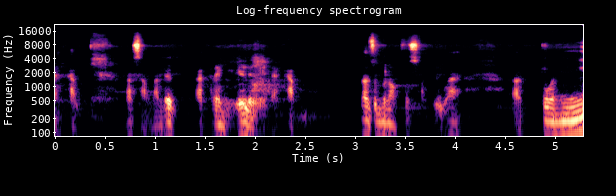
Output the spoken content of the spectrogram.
นะครับ เราสามารถเลือกอะคาเดมิได้เลยนะครับ เราจะมาลองทดสอบดูว่าตัวนี้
